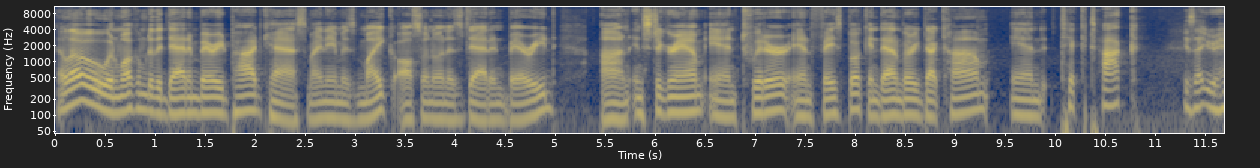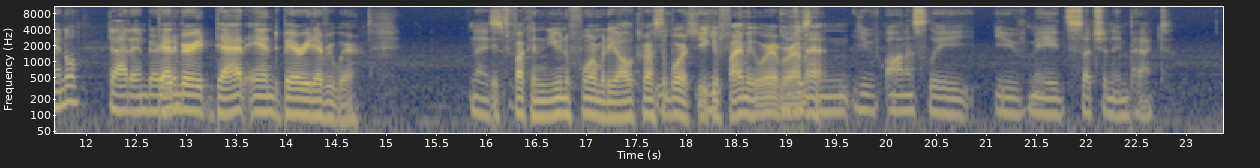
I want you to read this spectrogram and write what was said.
Hello, and welcome to the Dad and Buried podcast. My name is Mike, also known as Dad and Buried, on Instagram and Twitter and Facebook and dadandburied.com and TikTok. Is that your handle? Dad and Buried? Dad and Buried, Dad and Buried everywhere. Nice. It's fucking uniformity all across the board, so you, You- can find me wherever I'm just at. You've honestly, you've made such an impact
